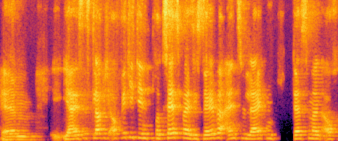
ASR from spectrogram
Ähm, ja, es ist, glaube ich, auch wichtig, den Prozess bei sich selber einzuleiten, dass man auch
